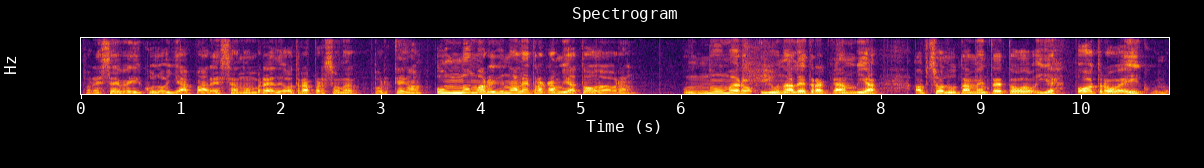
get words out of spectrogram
pero ese vehículo ya aparece a nombre de otra persona porque un número y una letra cambia todo, Abraham. Un número y una letra cambia absolutamente todo y es otro vehículo.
